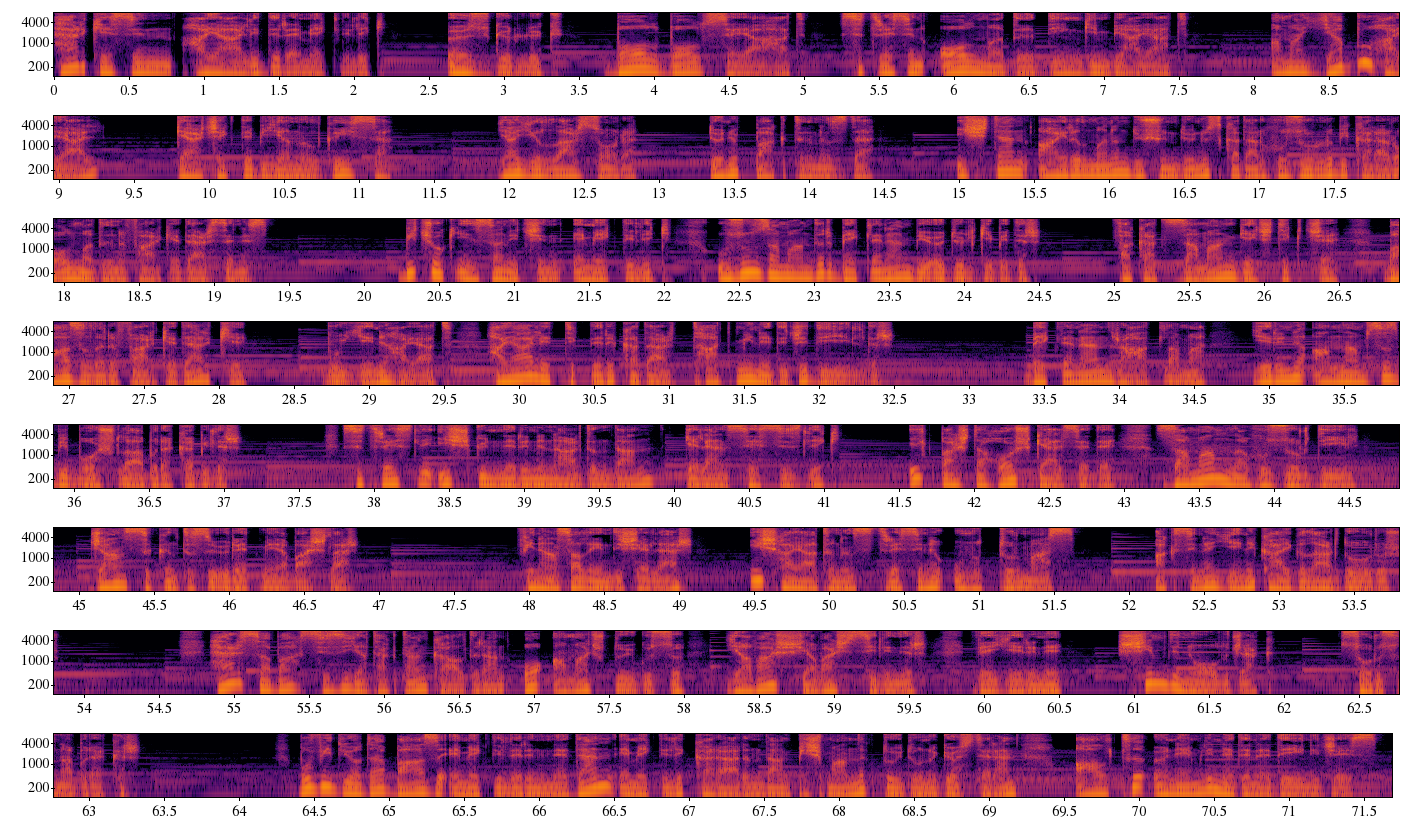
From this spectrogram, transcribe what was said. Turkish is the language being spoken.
Herkesin hayalidir emeklilik, özgürlük, bol bol seyahat, stresin olmadığı dingin bir hayat. Ama ya bu hayal gerçekte bir yanılgıysa? Ya yıllar sonra dönüp baktığınızda işten ayrılmanın düşündüğünüz kadar huzurlu bir karar olmadığını fark ederseniz? Birçok insan için emeklilik uzun zamandır beklenen bir ödül gibidir. Fakat zaman geçtikçe bazıları fark eder ki bu yeni hayat hayal ettikleri kadar tatmin edici değildir. Beklenen rahatlama yerini anlamsız bir boşluğa bırakabilir. Stresli iş günlerinin ardından gelen sessizlik ilk başta hoş gelse de zamanla huzur değil, can sıkıntısı üretmeye başlar. Finansal endişeler iş hayatının stresini unutturmaz. Aksine yeni kaygılar doğurur. Her sabah sizi yataktan kaldıran o amaç duygusu yavaş yavaş silinir ve yerini şimdi ne olacak sorusuna bırakır. Bu videoda bazı emeklilerin neden emeklilik kararından pişmanlık duyduğunu gösteren 6 önemli nedene değineceğiz.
